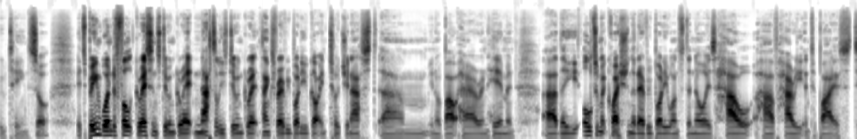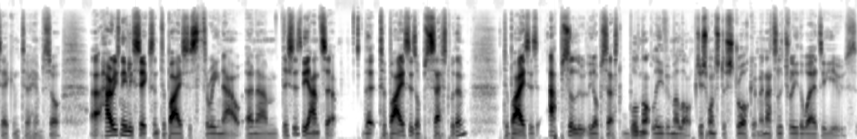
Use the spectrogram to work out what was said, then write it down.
routine. So it's been wonderful. Grayson's doing great. Natalie's doing great. Thanks for everybody who got in touch and asked, um, you know, about her and him. And uh, the ultimate question that everybody wants to know is how have Harry and Tobias taken to him? So uh, Harry's nearly six and Tobias is three now, and um, this is the answer. that Tobias is obsessed with him. Tobias is absolutely obsessed, will not leave him alone, just wants to stroke him, and that's literally the words he used.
